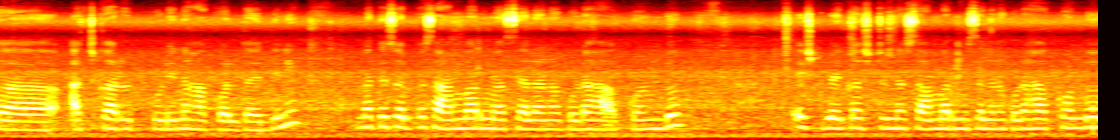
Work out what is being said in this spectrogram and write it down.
ಕ ಅಚ್ಕಾರದ ಪುಡಿನ ಹಾಕ್ಕೊಳ್ತಾ ಇದ್ದೀನಿ. ಮತ್ತು ಸ್ವಲ್ಪ ಸಾಂಬಾರು ಮಸಾಲಾನ ಕೂಡ ಹಾಕ್ಕೊಂಡು, ಎಷ್ಟು ಬೇಕಷ್ಟನ್ನು ಸಾಂಬಾರು ಮಸಾಲಾನ ಕೂಡ ಹಾಕ್ಕೊಂಡು,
